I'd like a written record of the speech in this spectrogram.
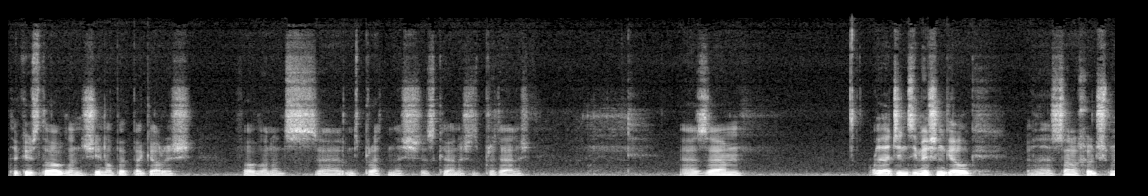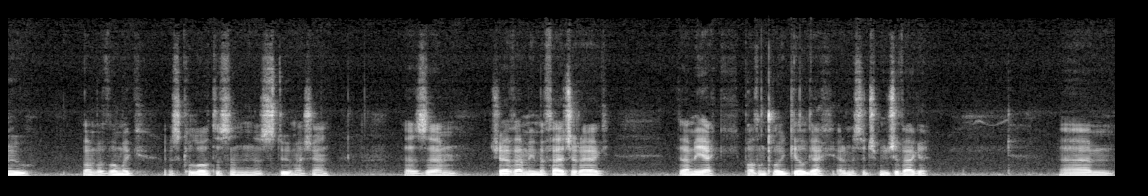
Tá cústa aglan sin op be goris foglan ans eh, Bretanis as Kernis as Bretanis. As um, eh, Jinsi mission gelg eh, san chud smú fan a bhumig is colótas an stú me sin. As sé bheit mi me féidir ag bheit mi ag pat an chlóid gilgach er mis smúse veige. Um,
